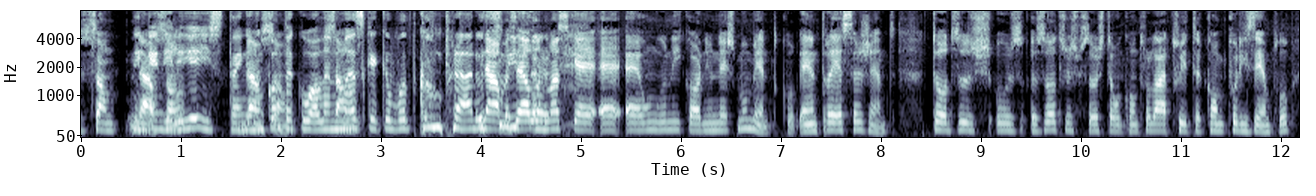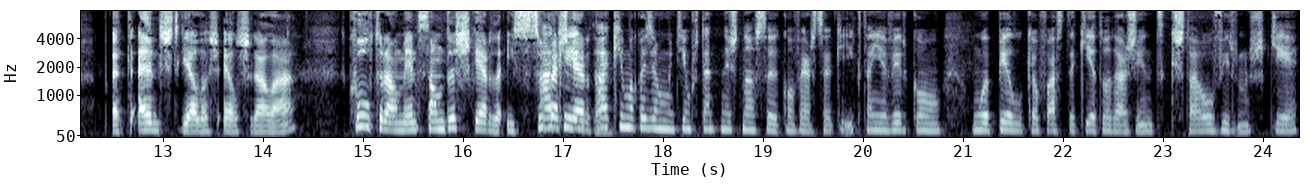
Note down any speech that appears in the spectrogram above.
são, Ninguém não, são- diria isso. Tenho não, conta são- que o Elon são- Musk acabou de comprar o não, mas Twitter. Elon Musk é, é, é um unicórnio neste momento, entre essa gente. Todas os, os- as outras pessoas estão a controlar Twitter, como por exemplo, antes de ele, ele chegar lá, culturalmente são da esquerda e super há aqui, esquerda. Há aqui uma coisa muito importante nesta nossa conversa e que tem a ver com um apelo que eu faço daqui a toda a gente que está a ouvir-nos, que é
